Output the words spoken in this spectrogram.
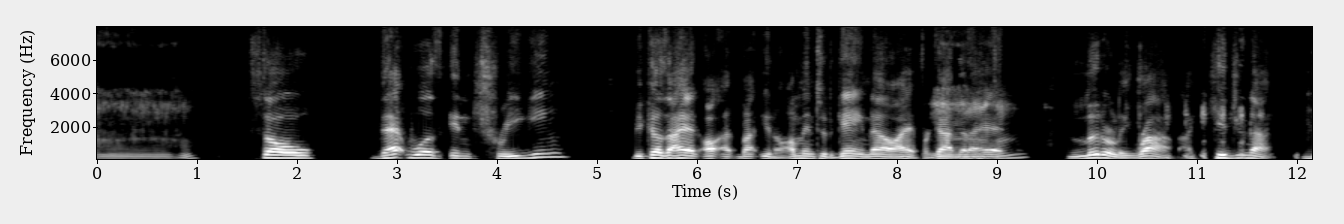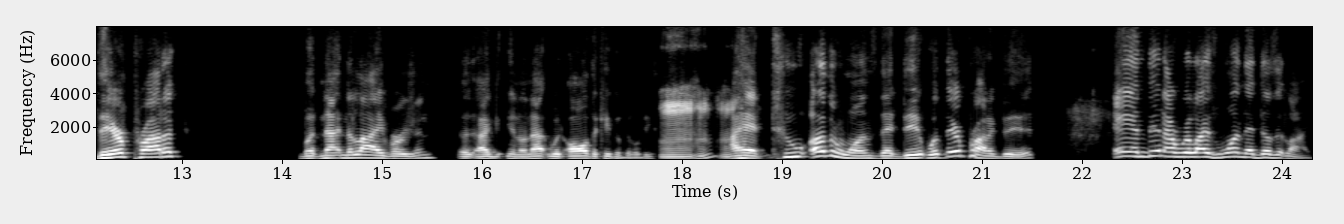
Mm-hmm. So that was intriguing because I had, uh, but you know, I'm into the game now. I had forgot mm-hmm. that I had mm-hmm. Literally, Rob, I kid you not, their product, but not in the live version. Uh, I, you know, not with all the capabilities. Mm-hmm, mm-hmm. I had two other ones that did what their product did, and then I realized one that does it live.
